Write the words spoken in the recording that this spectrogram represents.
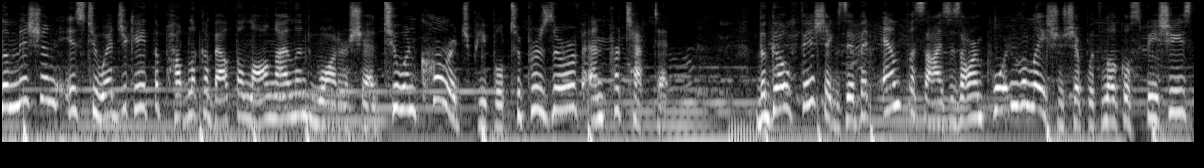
The mission is to educate the public about the Long Island watershed, to encourage people to preserve and protect it. The Go Fish exhibit emphasizes our important relationship with local species,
